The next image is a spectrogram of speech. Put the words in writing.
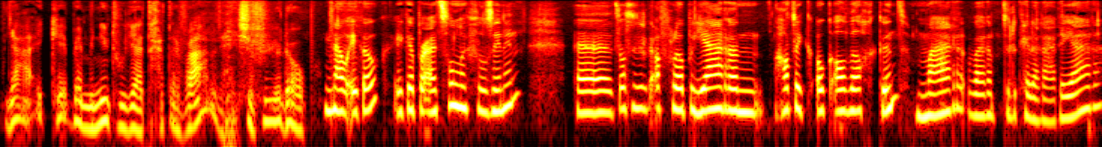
Ja, ik ben benieuwd hoe jij het gaat ervaren, deze vuurdoop. Nou, ik ook. Ik heb er uitzonderlijk veel zin in. Het was natuurlijk de afgelopen jaren, had ik ook al wel gekund, maar waren natuurlijk hele rare jaren.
